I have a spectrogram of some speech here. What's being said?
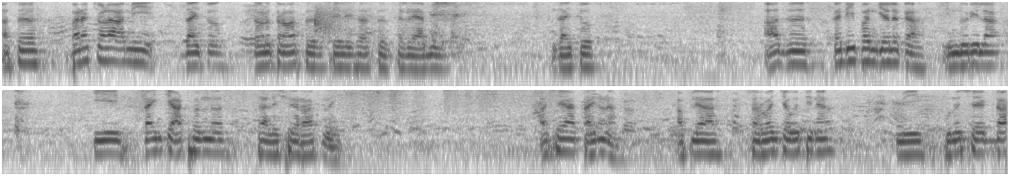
असं बऱ्याच वेळा आम्ही जायचो. दौलतराव असं शैलेश असं सगळे आम्ही जायचो. आज कधी पण गेलं का इंदुरीला की ताईंची आठवण झाल्याशिवाय राहत नाही. अशा ताईंना. आपल्या सर्वांच्या वतीनं मी पुनश्च एकदा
